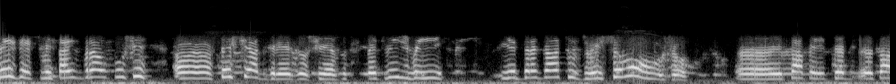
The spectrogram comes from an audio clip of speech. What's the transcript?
60 aizbraukuši, uh, 6 atgriezušies, bet viņš bija iedragāts uz visu mūžu. Tāpēc tā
